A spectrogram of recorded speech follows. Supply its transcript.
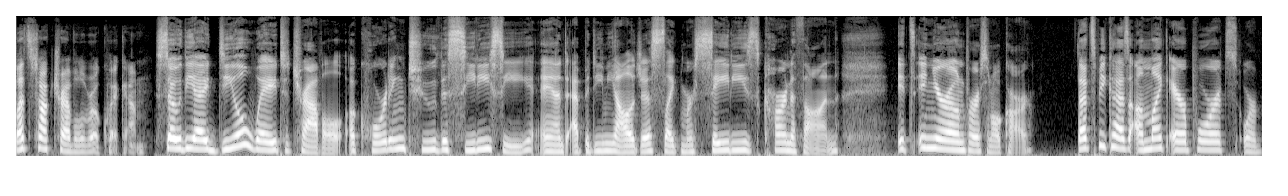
Let's talk travel real quick, Em. So, the ideal way to travel, according to the CDC and epidemiologists like Mercedes Carnethon, it's in your own personal car. That's because, unlike airports or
